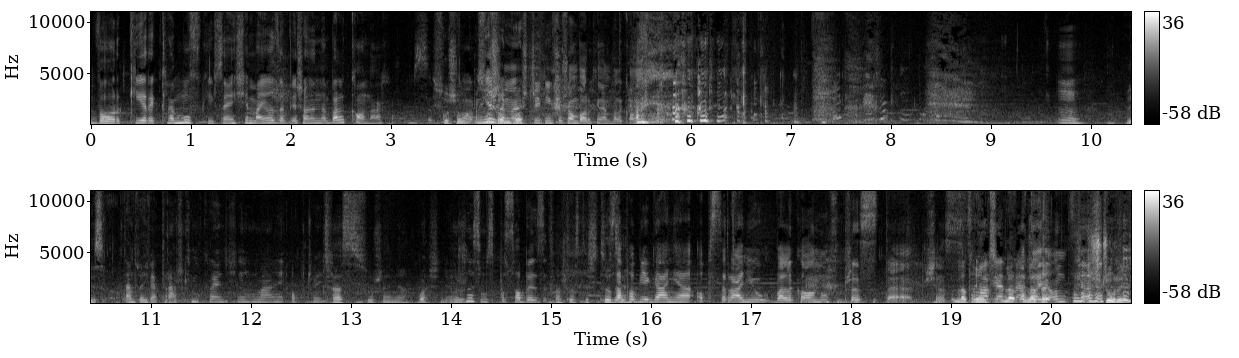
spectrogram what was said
worki, reklamówki w sensie mają zawieszone na balkonach. Suszą, Nie, że suszą, mężczyźni suszą worki na balkonach. mm. Jest Tam ktoś wiatraczkiem kręci normalnie, obczaj. czas suszenia. Właśnie. Różne są sposoby z Fantastyczne. Zapobiegania obsraniu balkonów przez te, przez Latający, la, lata, latające. szczury.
